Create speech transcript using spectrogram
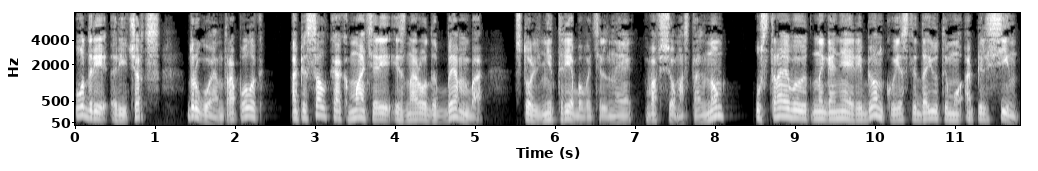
Одри Ричардс, другой антрополог, описал, как матери из народа Бемба, столь нетребовательные во всем остальном, устраивают нагоняя ребенку, если дают ему апельсин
